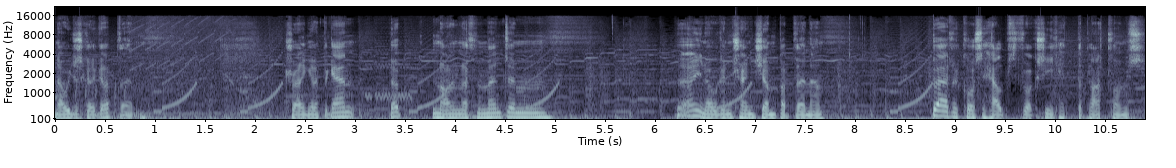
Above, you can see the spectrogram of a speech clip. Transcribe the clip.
Now we just got to get up there. Try and get up again. Nope, not enough momentum. Uh, you know, we're going to try and jump up there now. But of course it helps if you actually hit the platforms.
